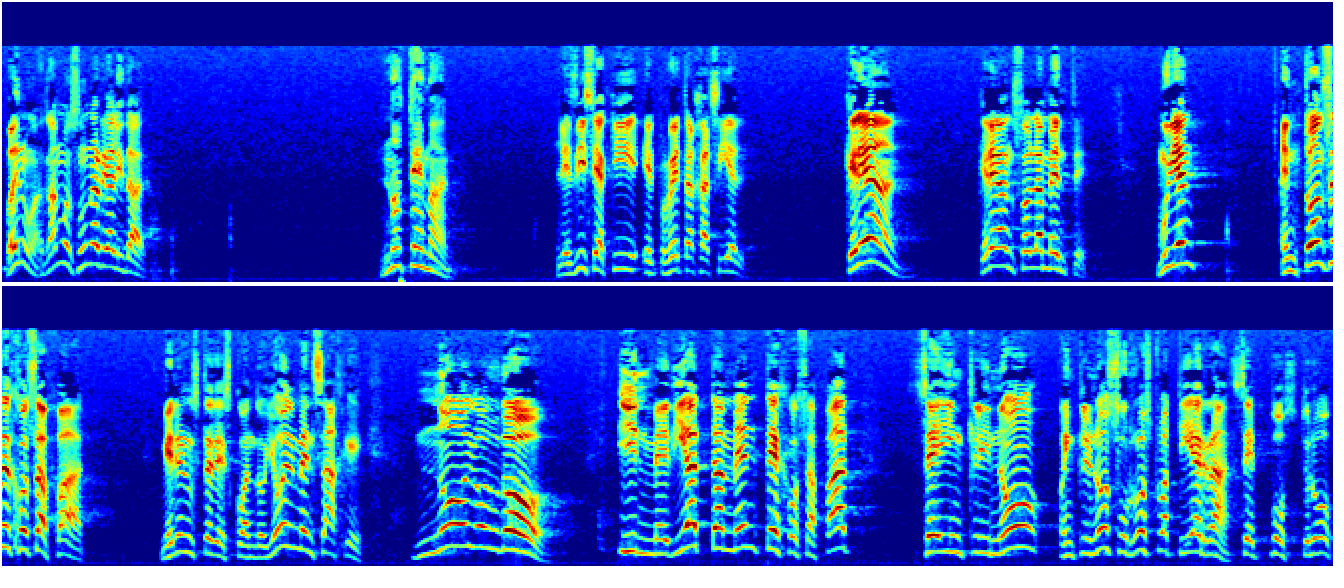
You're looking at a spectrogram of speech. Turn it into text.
Bueno, hagamos una realidad. No teman, les dice aquí el profeta Jaciel. Crean, crean solamente. Muy bien, entonces Josafat, miren ustedes, cuando oyó el mensaje, no lo dudó. Inmediatamente Josafat se inclinó o inclinó su rostro a tierra, se postró.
